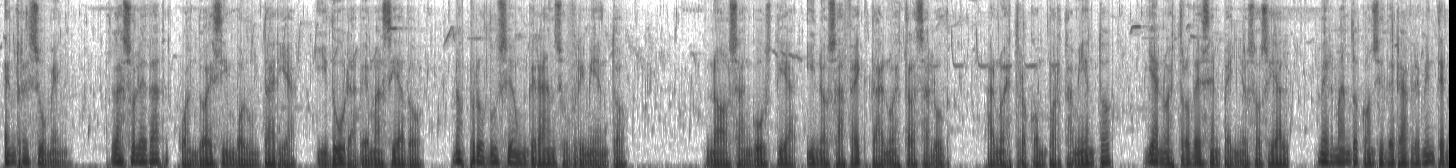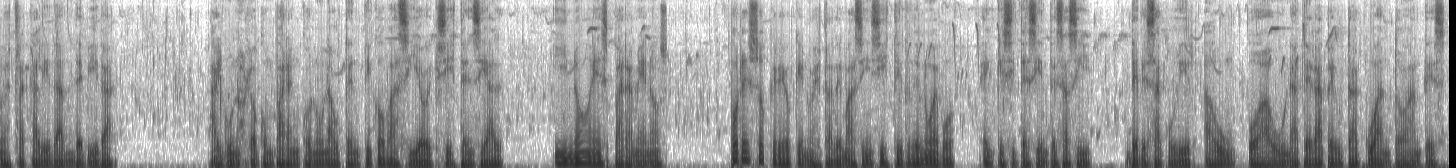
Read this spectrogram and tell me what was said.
En resumen, la soledad, cuando es involuntaria y dura demasiado, nos produce un gran sufrimiento. Nos angustia y nos afecta a nuestra salud, a nuestro comportamiento y a nuestro desempeño social, mermando considerablemente nuestra calidad de vida. Algunos lo comparan con un auténtico vacío existencial, y no es para menos. Por eso creo que no está de más insistir de nuevo en que si te sientes así, debes acudir a un o a una terapeuta cuanto antes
